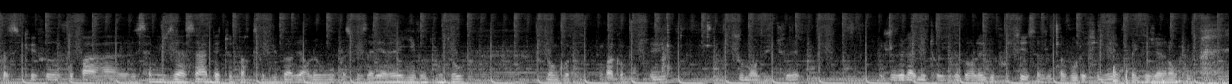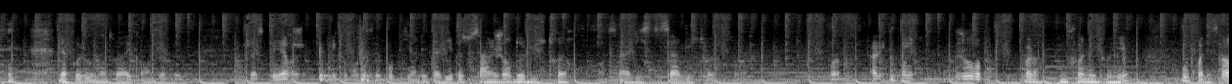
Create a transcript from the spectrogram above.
parce qu'il ne faut, pas euh, s'amuser à ça, à mettre partir du bas vers le haut parce que vous allez réveiller votre moto. Donc voilà, on va commencer. Je vous montre fait. Je vais la nettoyer d'abord les dépousser, ça je ne vais pas vous le filmer, faut pas exagérer non plus. et après je vous montrerai comment j'asperge et comment je fais pour un établi parce que c'est un genre de lustreur. C'est un, lustreur. Voilà, allez, on. Je vous reprends. Voilà, une fois nettoyé, vous prenez ça.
